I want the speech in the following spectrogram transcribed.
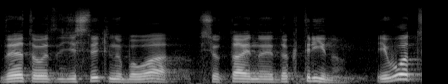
До этого это действительно была все тайная доктрина. И вот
